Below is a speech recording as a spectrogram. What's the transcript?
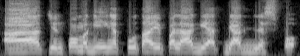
At yun po, mag-iingat po tayo palagi at God bless po.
